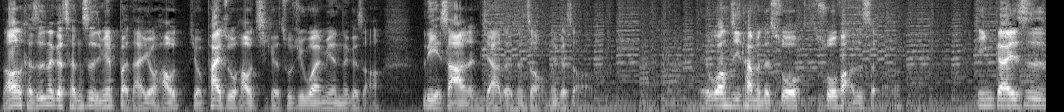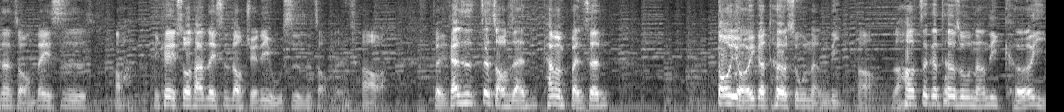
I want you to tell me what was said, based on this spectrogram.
然后可是那个城市里面本来有好有派出好几个出去外面那个什么猎杀人家的那种那个什么，诶，忘记他们的说说法是什么了，应该是那种类似哦，你可以说他类似那种绝地武士这种人，知道吧？对，但是这种人他们本身都有一个特殊能力哦，然后这个特殊能力可以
